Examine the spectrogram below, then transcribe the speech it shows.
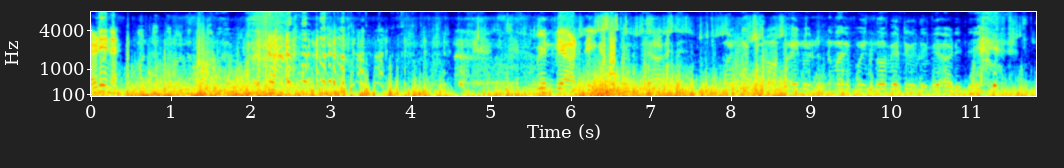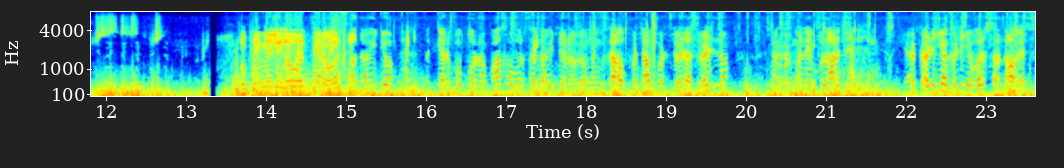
રેડી ને? કોન્ટેક્ટ કરો એટલે બિહાડ થઈ ગયું બિહાડી દે કોન્ટેક્ટ કરો ભાઈનો એટલે તમારી કોઈ ન બેઠી હોય તો બિહાડી દે. તો ફેમિલી વરસાદ આવી ગયો. અત્યારે બપોરનો પાછો વરસાદ આવી ગયો ને હવે હું જાઉં ફટાફટ ધોડા ધોડનો નકર મને બોલાડ દે. યાર ઘડીએ ઘડીએ વરસાદ આવે છે.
